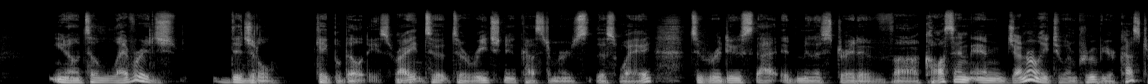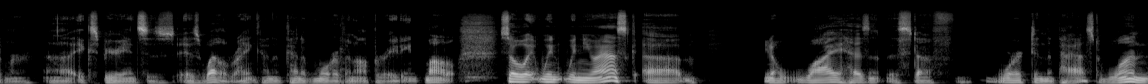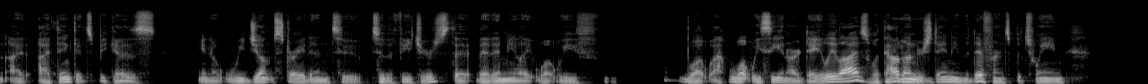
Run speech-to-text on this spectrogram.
you know to leverage digital capabilities, right? To to reach new customers this way, to reduce that administrative uh, cost, and and generally to improve your customer uh, experiences as well, right? Kind of kind of more of an operating model. So when when you ask. Um, you know why hasn't this stuff worked in the past one i, I think it's because you know we jump straight into to the features that that emulate what we've what what we see in our daily lives without Mhm. understanding the difference between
